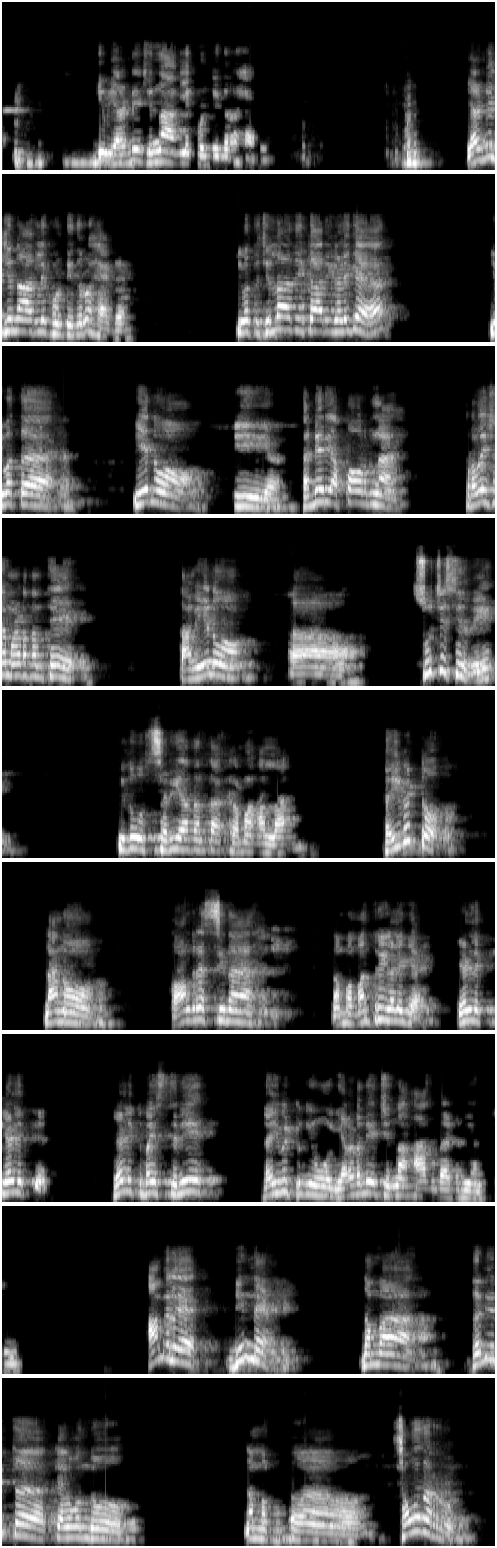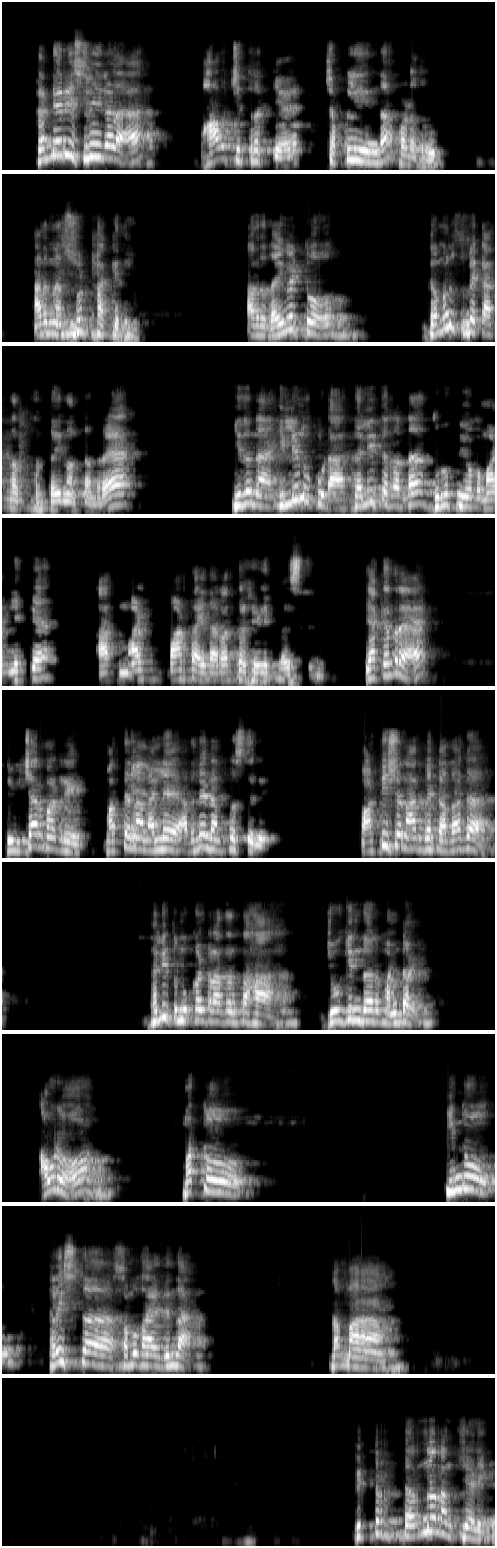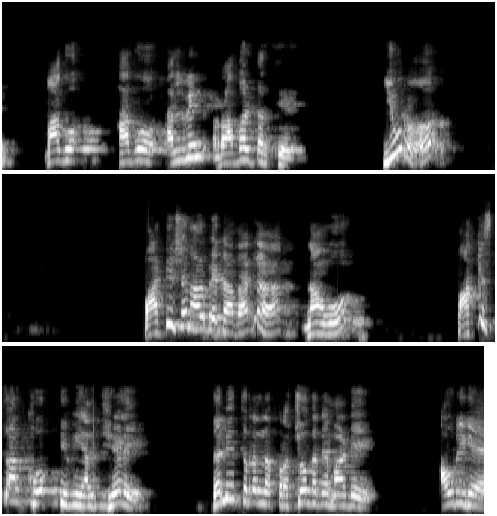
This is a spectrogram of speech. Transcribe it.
ನೀವು ಎರಡನೇ ಜಿನ್ನ ಆಗ್ಲಿಕ್ಕೆ ಹೊಂಟಿದ್ದೀರ ಹೇಗೆ? ಎರಡನೇ ಜಿನ್ನ ಆಗ್ಲಿಕ್ಕೆ ಹೊಂಟಿದ್ರು ಹೇಗೆ? ಇವತ್ತು ಜಿಲ್ಲಾಧಿಕಾರಿಗಳಿಗೆ ಇವತ್ತ ಏನು ಈ ಕನ್ನೇರಿ ಅಪ್ಪ ಅವ್ರನ್ನ ಪ್ರವೇಶ ಮಾಡದಂತೆ ತಾವೇನು, ಆ ಸೂಚಿಸಿರಿ ಇದು ಸರಿಯಾದಂತ ಕ್ರಮ ಅಲ್ಲ. ದಯವಿಟ್ಟು ನಾನು ಕಾಂಗ್ರೆಸ್ಸಿನ ನಮ್ಮ ಮಂತ್ರಿಗಳಿಗೆ ಹೇಳಲಿಕ್ಕೆ ಕೇಳಲಿಕ್ಕೆ, ಹೇಳಲಿಕ್ಕೆ ಬಯಸ್ತೀನಿ. ದಯವಿಟ್ಟು ನೀವು ಎರಡನೇ ಚಿನ್ನ ಆಗಬೇಡ್ರಿ ಅಂತ ಆಮೇಲೆ ನಿನ್ನೆ ನಮ್ಮ ದಲಿತ ಕೆಲವೊಂದು ನಮ್ಮ ಸಹೋದರರು ಕಣ್ಣೇರಿ ಶ್ರೀಗಳ ಭಾವಚಿತ್ರಕ್ಕೆ ಚಪ್ಪಲಿಯಿಂದ ಹೊಡೆದ್ರು. ಅದನ್ನ ಸುಟ್ಟು ಹಾಕಿದ್ರು. ಆದ್ರೆ ದಯವಿಟ್ಟು ಗಮನಿಸಬೇಕಾದಂಥದ್ದು ಏನಂತಂದ್ರೆ, ಇದನ್ನ ಇಲ್ಲಿನೂ ಕೂಡ ದಲಿತರನ್ನ ದುರುಪಯೋಗ ಮಾಡ್ಲಿಕ್ಕೆ ಮಾಡ್ತಾ ಇದ್ದಾರೆ ಅಂತ ಹೇಳಿ ಬಯಸ್ತೀನಿ. ಯಾಕಂದ್ರೆ, ನೀವು ವಿಚಾರ ಮಾಡ್ರಿ, ಮತ್ತೆ ನಾನು ಅಲ್ಲೇ ಅದನ್ನೇ ನೆನಪಿಸ್ತೀನಿ. ಪಾರ್ಟಿಷನ್ ಆಗ್ಬೇಕಾದಾಗ ದಲಿತ ಮುಖಂಡರಾದಂತಹ ಜೋಗಿಂದರ್ ಮಂಡಳ್ ಅವರು ಮತ್ತು ಇನ್ನು ಕ್ರೈಸ್ತ ಸಮುದಾಯದಿಂದ ನಮ್ಮ ವಿಕ್ಟರ್ ಟರ್ನರ್ ಅಂತ ಹೇಳಿ ಹಾಗೂ ಹಾಗೂ ಅಲ್ವಿನ್ ರಾಬರ್ಟ್ ಅಂತ ಹೇಳಿ. ಇವರು ಪಾರ್ಟಿಷನ್ ಆಗ್ಬೇಕಾದಾಗ ನಾವು ಪಾಕಿಸ್ತಾನಕ್ಕೆ ಹೋಗ್ತೀವಿ ಅಂತ ಹೇಳಿ ದಲಿತರನ್ನ ಪ್ರಚೋದನೆ ಮಾಡಿ ಅವರಿಗೆ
